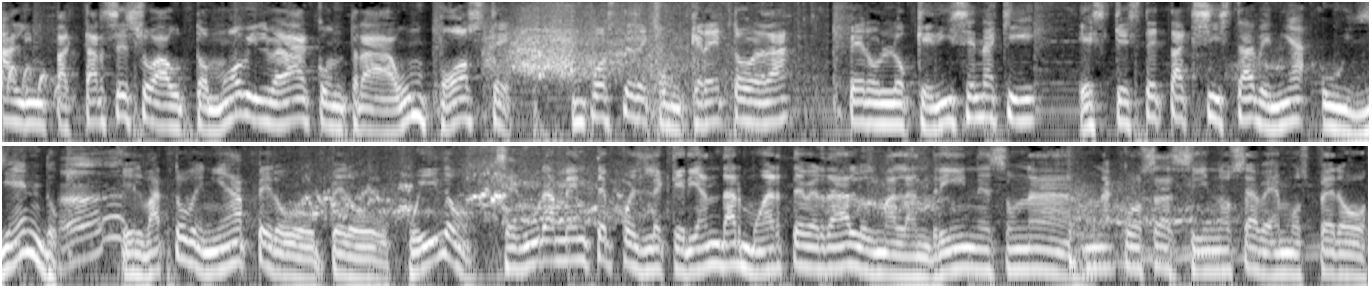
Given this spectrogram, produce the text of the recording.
al impactarse su automóvil, ¿verdad? Contra un poste, un poste de concreto, ¿verdad? Pero lo que dicen aquí es que este taxista venía huyendo. El vato venía, pero, pero cuido. Seguramente, pues le querían dar muerte, ¿verdad? A los malandrines, una, una cosa así, no sabemos, pero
